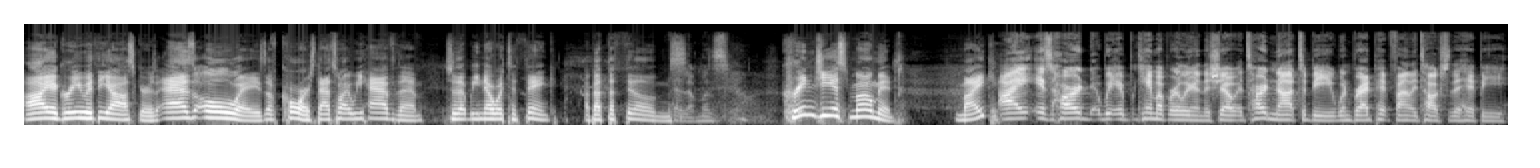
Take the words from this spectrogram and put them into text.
I agree with the Oscars, as always. Of course, that's why we have them so that we know what to think about the films. Cringiest moment, Mike. I it's hard. We, it came up earlier in the show. It's hard not to be when Brad Pitt finally talks to the hippie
